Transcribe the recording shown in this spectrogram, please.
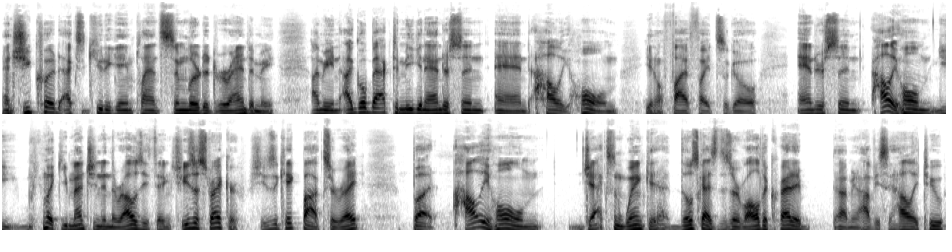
and she could execute a game plan similar to Durand to me. I mean, I go back to Megan Anderson and Holly Holm, you know, five fights ago, Anderson, Holly Holm, you, like you mentioned in the Rousey thing, she's a striker. She's a kickboxer, right? But Holly Holm, Jackson Wink, uh, those guys deserve all the credit. I mean, obviously Holly too,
